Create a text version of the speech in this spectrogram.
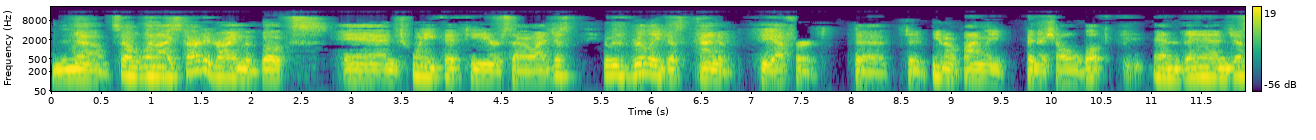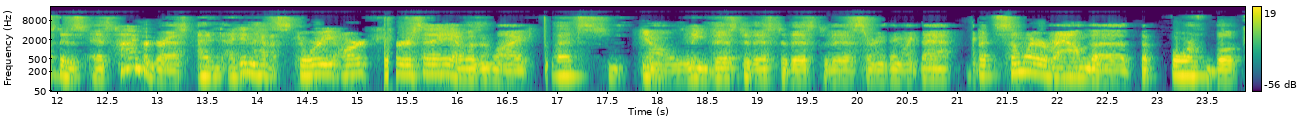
No. So when I started writing the books in 2015 or so, I just, it was really just kind of the effort to, to, you know, finally finish a whole book. And then just as, as time progressed, I, I didn't have a story arc per se. I wasn't like, let's, you know, lead this to this to this to this or anything like that. But somewhere around the, the fourth book,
